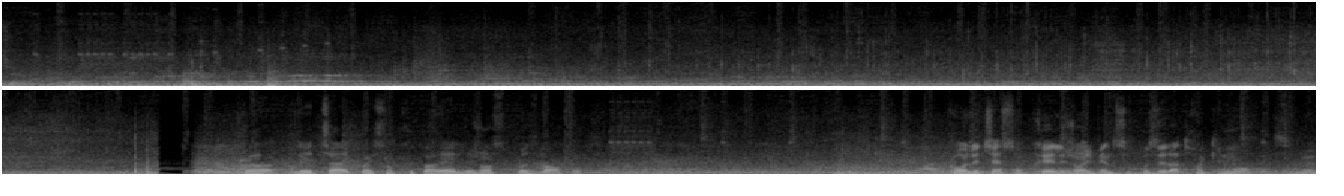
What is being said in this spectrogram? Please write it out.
Voilà. Voilà, les chais quand ils sont préparés, les gens se posent là en fait. Quand les chais sont prêts, les gens ils viennent se poser là tranquillement en fait, c'est mieux.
